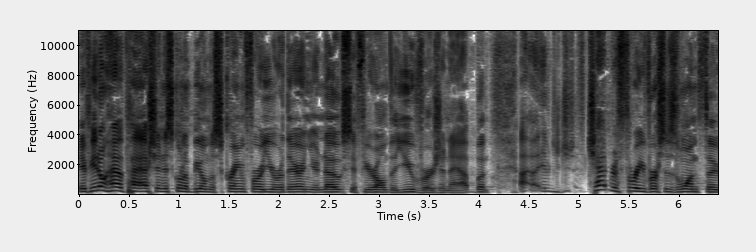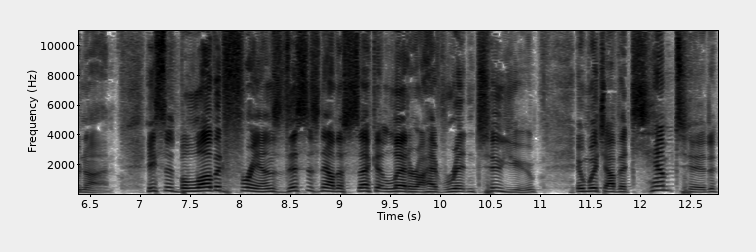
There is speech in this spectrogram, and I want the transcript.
if you don't have Passion, it's going to be on the screen for you or there in your notes if you're on the YouVersion app. But uh, chapter 3, verses 1 through 9. He says, Beloved friends, this is now the second letter I have written to you in which I've attempted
